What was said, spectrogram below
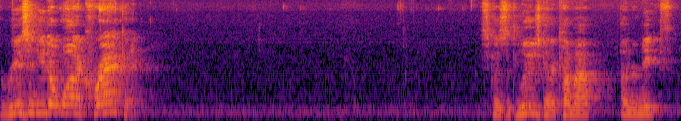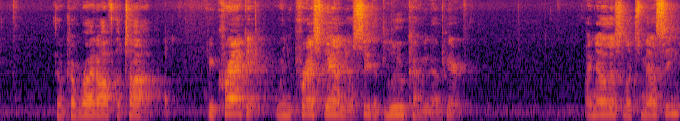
The reason you don't want to crack it is because the glue is going to come out underneath. It'll come right off the top. If you crack it, when you press down, you'll see the glue coming up here. I know this looks messy.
